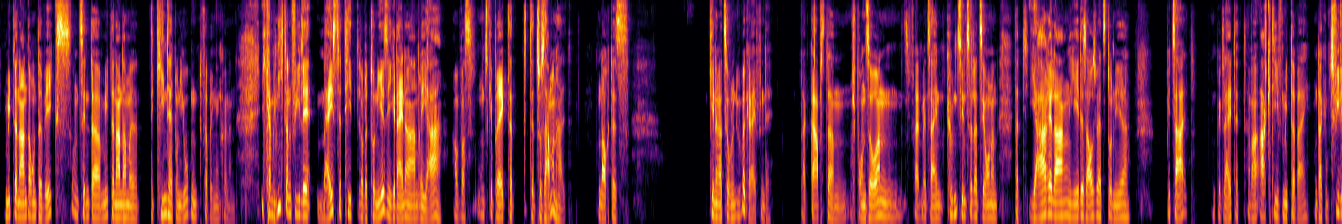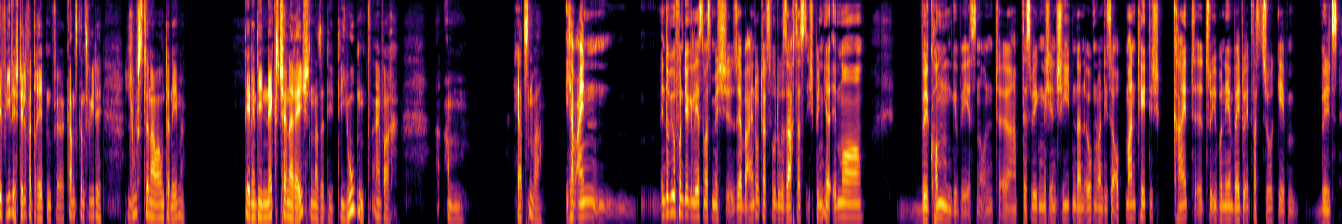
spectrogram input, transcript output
miteinander unterwegs und sind da miteinander haben wir die Kindheit und Jugend verbringen können. Ich kann mich nicht an viele Meistertitel oder Turniersiege in ein oder andere Jahr, aber was uns geprägt hat, der Zusammenhalt und auch das generationenübergreifende. Da gab es dann Sponsoren, das fällt mir jetzt ein, Kunstinstallationen, da hat jahrelang jedes Auswärtsturnier bezahlt und begleitet. Er war aktiv mit dabei. Und da gibt es viele, viele stellvertretend für ganz, ganz viele Lustenauer Unternehmer, denen die Next Generation, also die, die Jugend einfach am Herzen war. Ich habe ein Interview von dir gelesen, was mich sehr beeindruckt hat, wo du gesagt hast, ich bin hier immer willkommen gewesen und äh, habe deswegen mich entschieden, dann irgendwann diese Obmann-Tätigkeit äh, zu übernehmen, weil du etwas zurückgeben willst.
